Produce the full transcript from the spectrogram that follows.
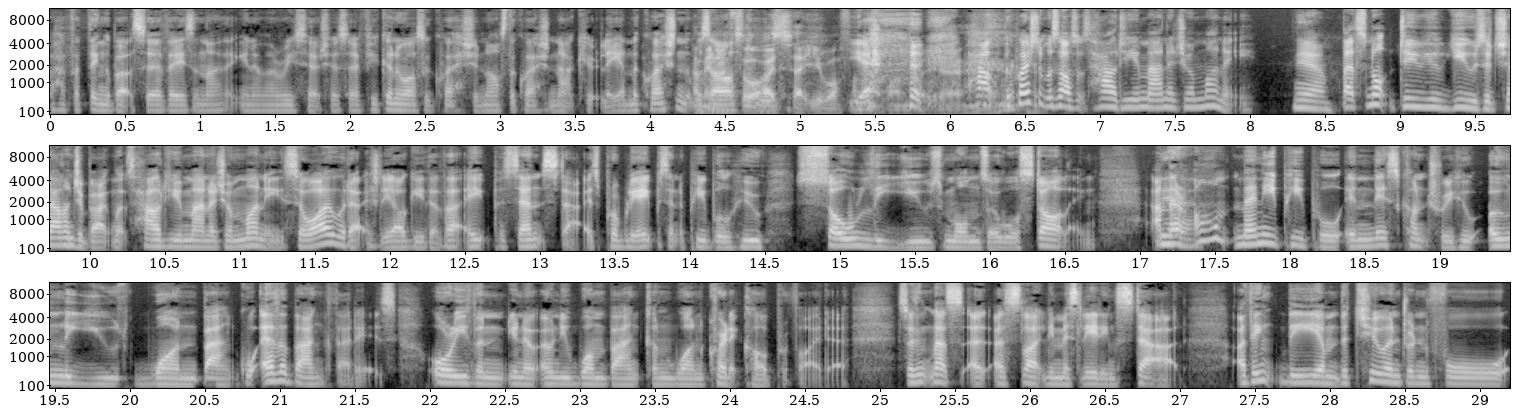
have a thing about surveys, and I think you know I'm a researcher. So if you're going to ask a question, ask the question accurately. And the question that I was asked, I thought was, I'd set you off on yeah, that one. But yeah. how, the question that was asked was, how do you manage your money? Yeah. That's not do you use a challenger bank, that's how do you manage your money. So I would actually argue that that 8% stat is probably 8% of people who solely use Monzo or Starling. And there aren't many people in this country who only use one bank, whatever bank that is, or even, you know, only one bank and one credit card provider. So I think that's a, a slightly misleading stat. I think the um, the 204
